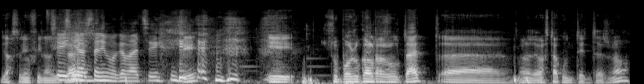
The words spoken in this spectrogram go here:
ja els teniu finalitzats? Sí, ja els tenim acabats, sí. sí? I suposo que el resultat, uh, bueno, deu estar contentes, no?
